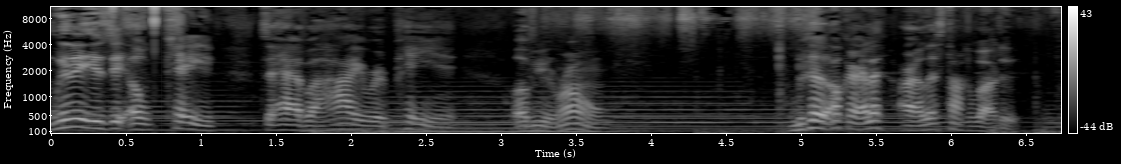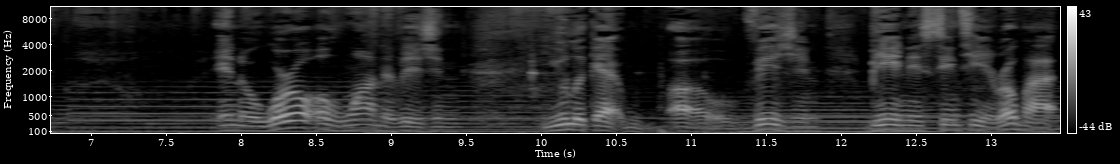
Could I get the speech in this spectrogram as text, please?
When is it okay to have a higher opinion of your own. Because okay, let, all right, let's talk about it. In the world of WandaVision, you look at uh, Vision being this sentient robot.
